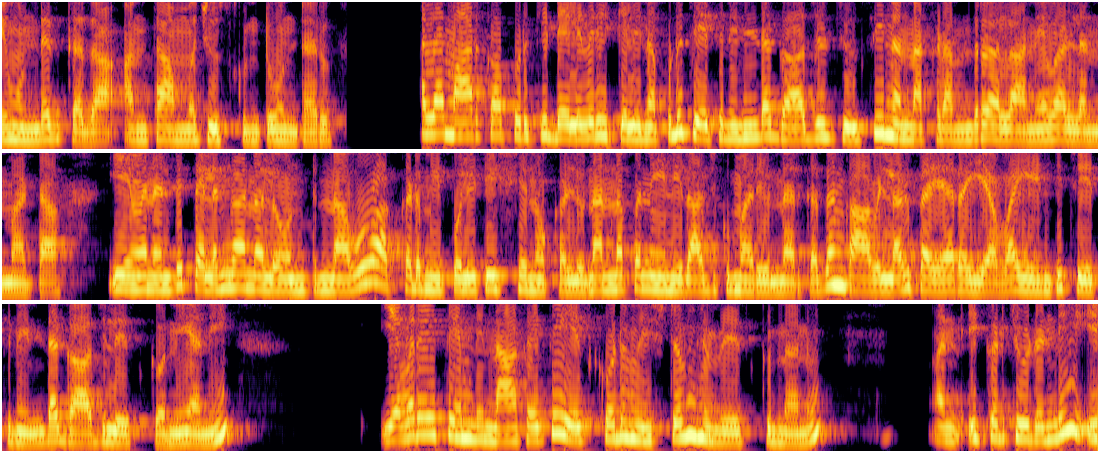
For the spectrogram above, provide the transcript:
ఏం ఉండదు కదా అంతా అమ్మ చూసుకుంటూ ఉంటారు. అలా మార్కాపూర్కి డెలివరీకి వెళ్ళినప్పుడు చేతి నిండా గాజులు చూసి నన్ను అక్కడ అందరూ అలా అనేవాళ్ళు అనమాట ఏమనంటే తెలంగాణలో ఉంటున్నావు అక్కడ మీ పొలిటీషియన్ ఒకళ్ళు నన్నపనేని రాజకుమారి ఉన్నారు కదా ఇంకా ఆవిడలాగా తయారయ్యావా? ఏంటి చేతి నిండా గాజులు వేసుకొని అని. ఎవరైతే అండి నాకైతే వేసుకోవడం ఇష్టం నేను వేసుకున్నాను. అండ్ ఇక్కడ చూడండి ఈ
